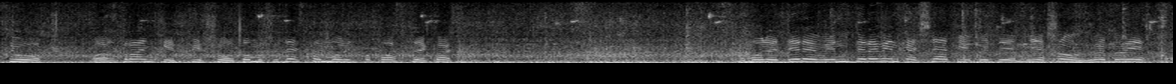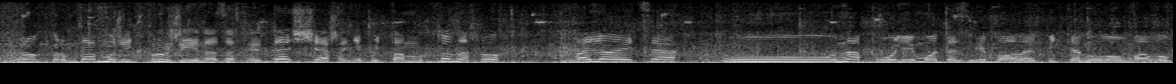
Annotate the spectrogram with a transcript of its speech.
все, гостраньки пішов, тому що десь там може попасти якась Може деревин, ну, деревинка ще піде, якщо гребли трактором, де може пружина застрять, де ще що там хто на що валяється у, на полі, може згрібали, підтягнуло в валок.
